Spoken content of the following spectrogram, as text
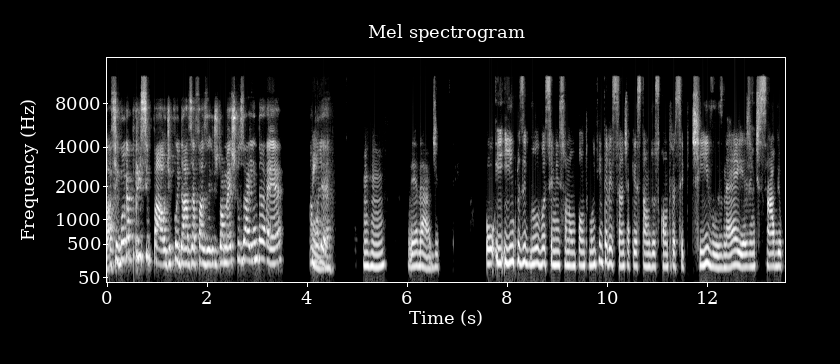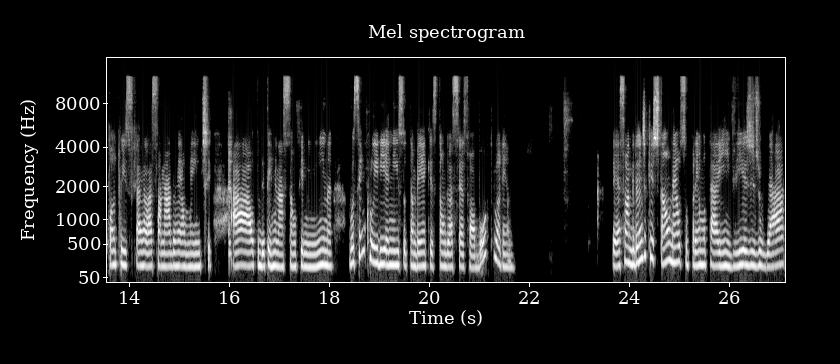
a figura principal de cuidados a fazeres domésticos ainda é a Sim. mulher. Uhum, verdade. O, e, e, inclusive, você mencionou um ponto muito interessante, a questão dos contraceptivos, né? E a gente sabe o quanto isso está relacionado realmente à autodeterminação feminina. Você incluiria nisso também a questão do acesso ao aborto, Lorena? Essa é uma grande questão, né? O Supremo está aí em vias de julgar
